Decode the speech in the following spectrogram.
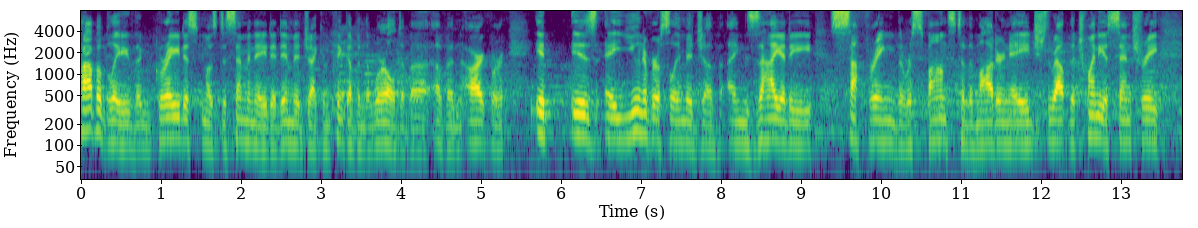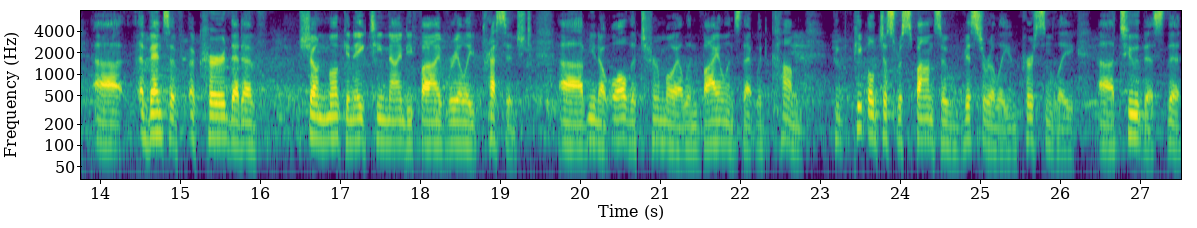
probably the greatest, most disseminated image I can think of in the world of, a, of an artwork. It is a universal image of anxiety, suffering, the response to the modern age. Throughout the 20th century, uh, events have occurred that have shown Munch in 1895 really presaged, uh, you know, all the turmoil and violence that would come people just respond so viscerally and personally uh, to this. The,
